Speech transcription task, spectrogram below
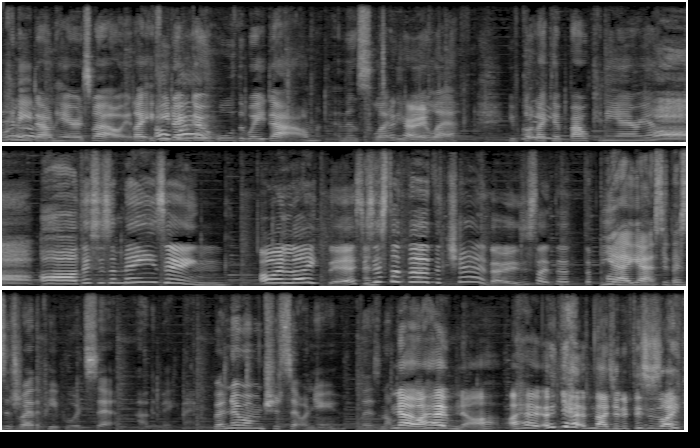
balcony down here as well. Like if Oh, you don't wow. go all the way down and then slightly to Okay. your left, you've got like a balcony area. oh, this is amazing. Oh, I like this. Is And- this like the the chair though? Is this like the the Yeah, yeah. bench So this is where the people would sit the. But no one should sit on you. There's not. No, I hope not. I hope. Yeah, imagine if this was like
